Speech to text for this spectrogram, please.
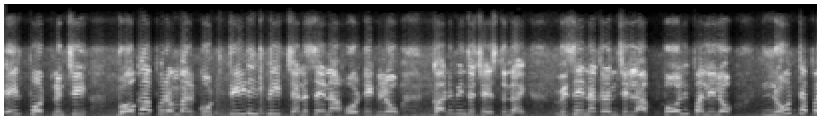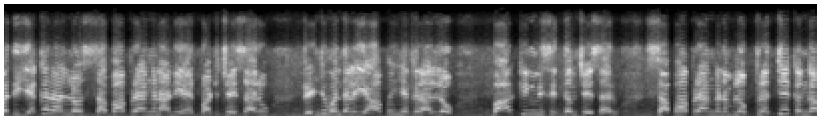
ఎయిర్పోర్ట్ నుంచి భోగాపురం వరకు టీడీపీ జనసేన హోర్డింగ్లు కనువిందు చేస్తున్నాయి. విజయనగరం జిల్లా పోలిపల్లిలో నూట పది ఎకరాల్లో సభా ప్రాంగణాన్ని ఏర్పాటు చేశారు. రెండు వందల యాభై ఎకరాల్లో పార్కింగ్ని సిద్ధం చేశారు. సభా ప్రాంగణంలో ప్రత్యేకంగా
